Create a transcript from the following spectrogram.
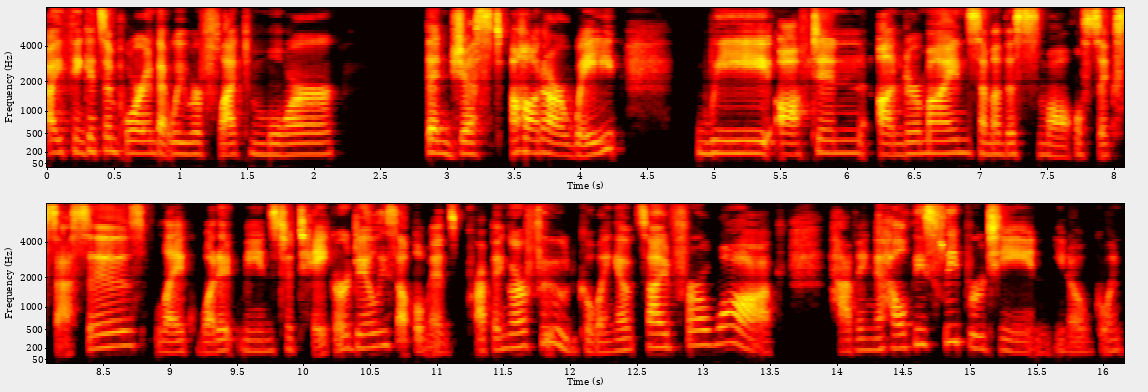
i think it's important that we reflect more than just on our weight we often undermine some of the small successes, like what it means to take our daily supplements, prepping our food, going outside for a walk, having a healthy sleep routine, you know, going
